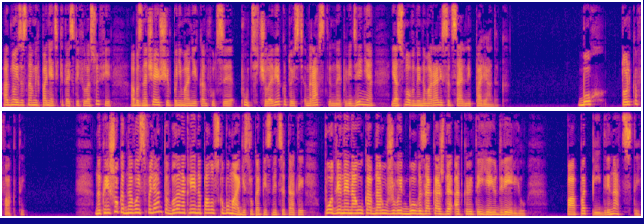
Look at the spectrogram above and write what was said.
одно из основных понятий китайской философии, обозначающее в понимании Конфуция путь человека, то есть нравственное поведение и основанный на морали социальный порядок. Бог — только факты. На корешок одного из фолиантов была наклеена полоска бумаги с рукописной цитатой «Подлинная наука обнаруживает Бога за каждой открытой ею дверью». Папа Пи XII.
